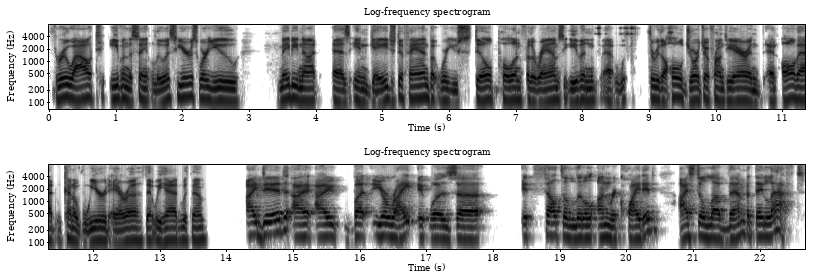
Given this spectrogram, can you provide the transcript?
throughout even the St. Louis years, where you maybe not as engaged a fan, but were you still pulling for the Rams even uh, w- through the whole Georgia Frontiere and and all that kind of weird era that we had with them? I did. I, I but you're right. It was uh it felt a little unrequited. I still love them, but they left.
